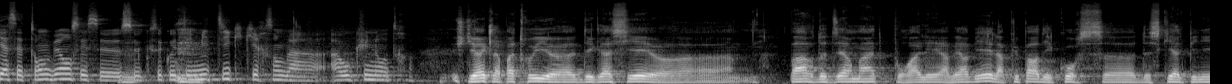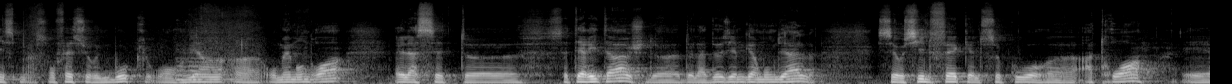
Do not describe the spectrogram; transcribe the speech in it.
qui a cette ambiance et ce, côté mythique qui ressemble à, aucune autre Je dirais que la patrouille euh, des glaciers euh, part de Zermatt pour aller à Verbier. La plupart des courses euh, de ski alpinisme sont faites sur une boucle où on mhm. revient au même endroit. Elle a cet héritage de, de, la Deuxième Guerre mondiale. C'est aussi le fait qu'elle se court à trois. Et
